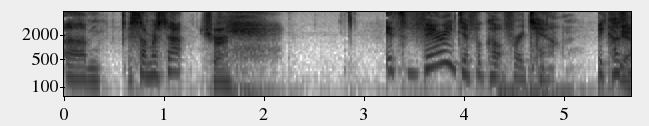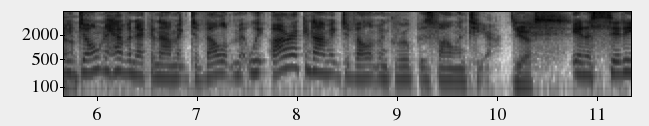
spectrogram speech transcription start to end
um, Somerset. Sure. it's very difficult for a town because Yeah. we don't have an economic development. We our economic development group is volunteer. Yes. In a city,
